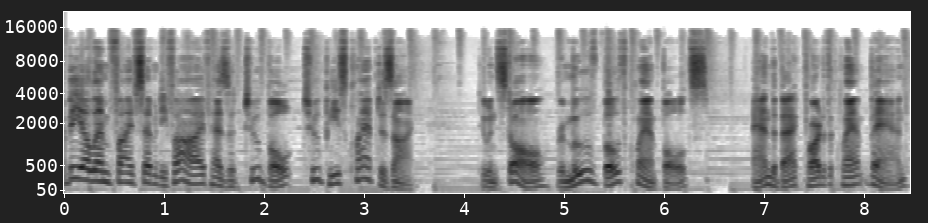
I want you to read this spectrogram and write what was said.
The BLM 575 has a two bolt, two piece clamp design. To install, remove both clamp bolts and the back part of the clamp band.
